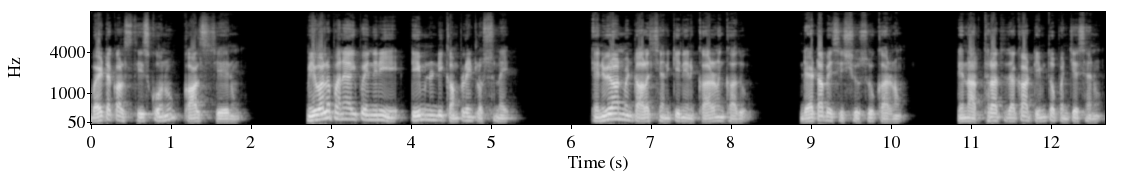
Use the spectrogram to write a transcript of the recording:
బయట కాల్స్ తీసుకోను కాల్స్ చేయను. మీ వల్ల పని అయిపోయిందని టీం నుండి కంప్లైంట్లు వస్తున్నాయి. ఎన్విరాన్మెంట్ ఆలస్యానికి నేను కారణం కాదు. డేటాబేస్ ఇష్యూస్ కారణం. నేను అర్ధరాత్రి దాకా ఆ టీంతో పనిచేశాను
